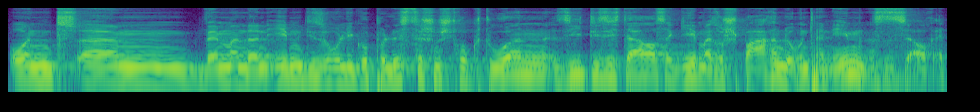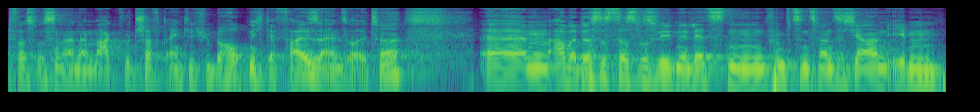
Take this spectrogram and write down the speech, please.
Und ähm, wenn man dann eben diese oligopolistischen Strukturen sieht, die sich daraus ergeben, also sparende Unternehmen, das ist ja auch etwas, was in einer Marktwirtschaft eigentlich überhaupt nicht der Fall sein sollte. Ähm, aber das ist das, was wir in den letzten 15, 20 Jahren eben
